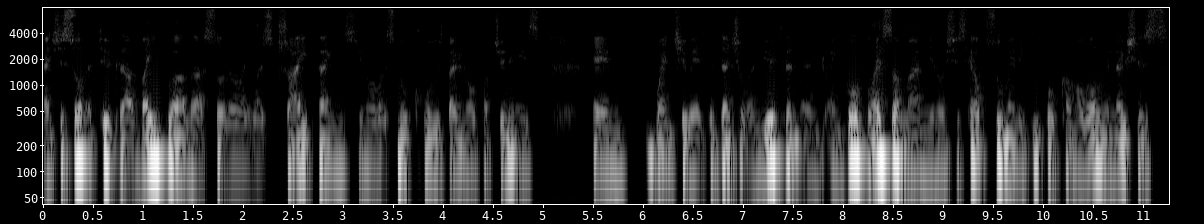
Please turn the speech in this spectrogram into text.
and she sort of took that vibe where that sort of like let's try things. You know, let's not close down opportunities. Um, when she went to digital and youth, and, and and God bless her, man. You know, she's helped so many people come along, and now she's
